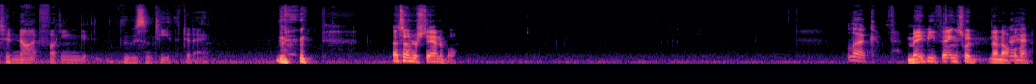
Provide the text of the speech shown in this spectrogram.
to not fucking lose some teeth today. That's understandable. Look, Maybe things would no no Go hold ahead. on.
